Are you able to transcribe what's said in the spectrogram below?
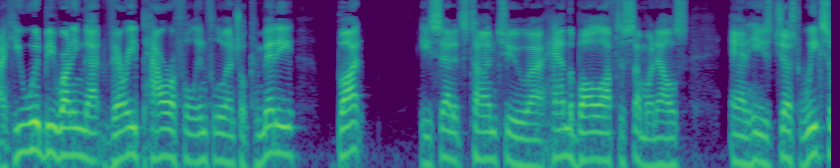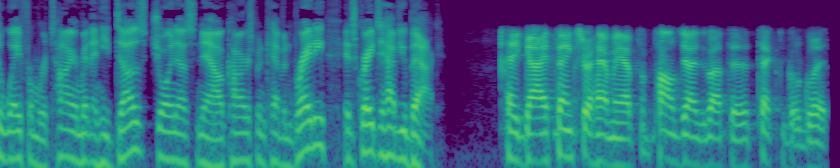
Uh, he would be running that very powerful, influential committee, but he said it's time to uh, hand the ball off to someone else and he's just weeks away from retirement. And he does join us now, Congressman Kevin Brady. It's great to have you back. Hey, Guy, thanks for having me. I apologize about the technical glitch.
